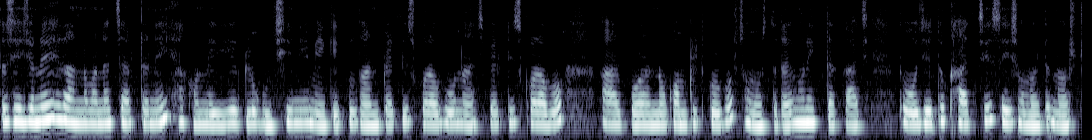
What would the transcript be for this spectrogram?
তো সেই জন্যই রান্নাবান্নার চাপটা নেই। এখন এই এগুলো গুছিয়ে নিয়ে মেয়েকে একটু গান প্র্যাকটিস করাবো, নাচ প্র্যাকটিস করাবো, আর পড়ানো কমপ্লিট করব। সমস্তটাই অনেকটা কাজ। তো ও যেহেতু খাচ্ছে, সেই সময়টা নষ্ট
